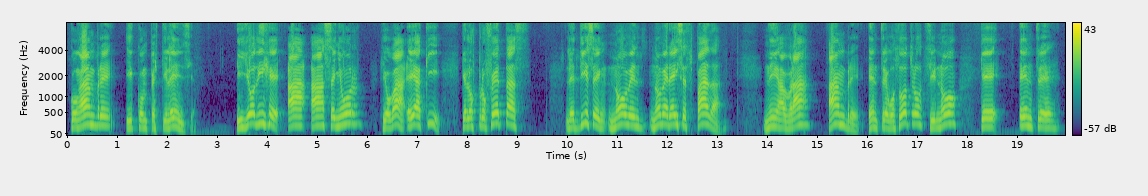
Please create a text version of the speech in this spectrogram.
con hambre y con pestilencia. Y yo dije, ah, ah, Señor Jehová, he aquí que los profetas les dicen, no, no veréis espada, ni habrá hambre entre vosotros, sino que entre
